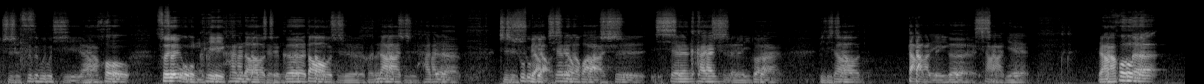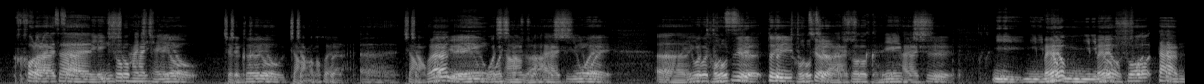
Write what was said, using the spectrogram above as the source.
只字不提。然后，所以我们可以看到整个道指和纳指它的指数表现的话，是先开始了一段比较大的一个下跌，然后呢，后来在临收盘前又整个又涨了回来。呃，涨回来的原因，我想主要还是因为。呃，因为投资者对于投资者来说，肯定还是你你没有你没有说，但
